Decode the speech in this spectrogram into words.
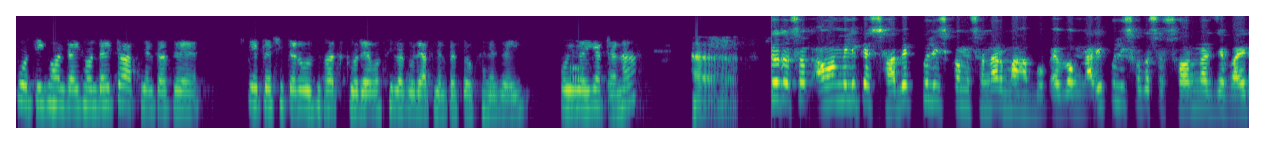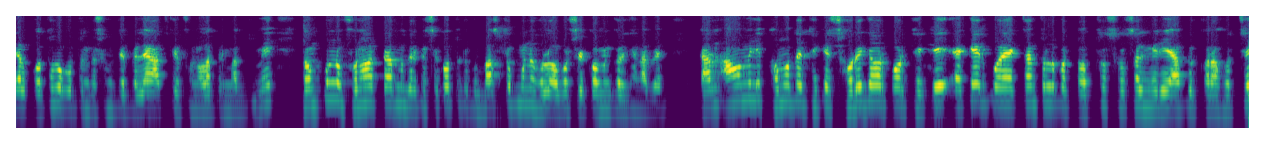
প্রতি ঘন্টায় ঘন্টায় তো আপনার কাছে এটা সেটার অজুহাত করে অশিলা করে আপনার কাছে ওখানে যাই। ওই জায়গাটা না? হ্যাঁ হ্যাঁ। দর্শক, আওয়ামী লীগের সাবেক পুলিশ কমিশনার মাহবুব এবং নারী পুলিশ সদস্য স্বর্ণার যে ভাইরাল কথোপকথনটা শুনতে পেলে আজকের ফোন আলাপের মাধ্যমে সম্পূর্ণ ফোন আলাপটা আপনাদের কাছে কতটুকু বাস্তব মনে হলো অবশ্যই কমেন্ট করে জানাবেন। কারণ আওয়ামী লীগ থেকে সরে যাওয়ার পর থেকে একের পর এক চাঞ্চল্যকর তথ্য সোশ্যাল মিডিয়ায় আপলোড করা হচ্ছে,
